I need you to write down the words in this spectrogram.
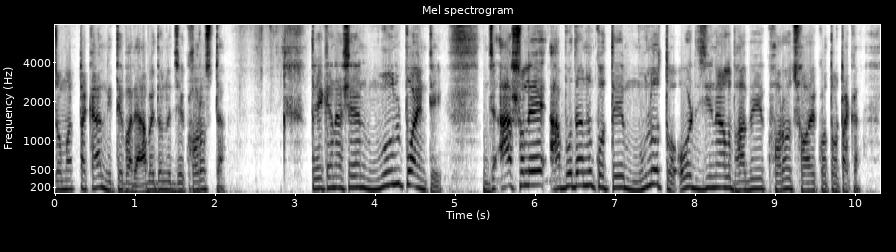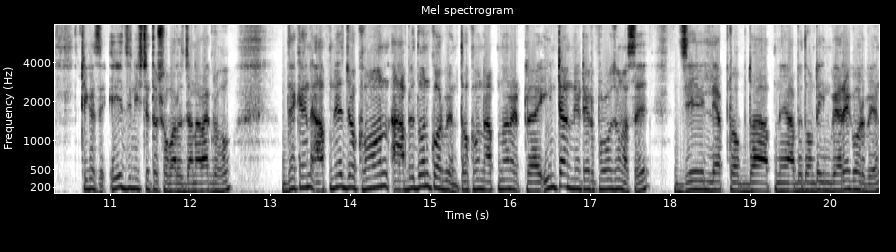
জমার টাকা নিতে পারে আবেদনের যে খরচটা। তো এখানে আসেন মূল পয়েন্টে যে আসলে আবেদন করতে মূলত অরিজিনাল ভাবে খরচ হয় কত টাকা? ঠিক আছে, এই জিনিসটা তো সবার জানার আগ্রহ। দেখেন, আপনি যখন আবেদন করবেন, তখন আপনার একটা ইন্টারনেটের প্রয়োজন আছে। যে ল্যাপটপটা আপনি আবেদনটা ইনভারে করবেন,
